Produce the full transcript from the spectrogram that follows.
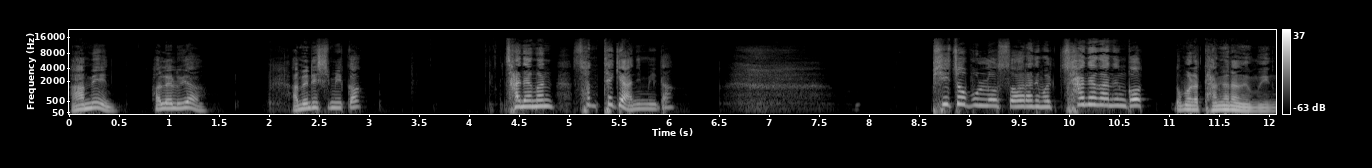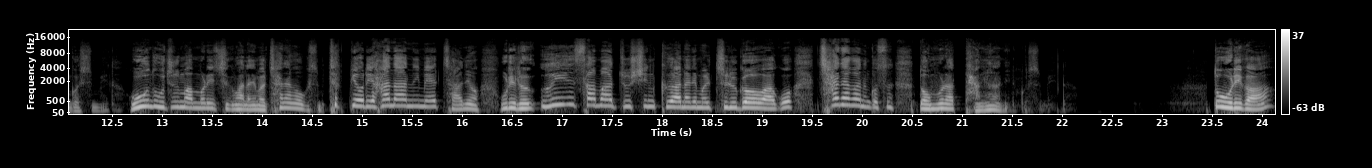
아멘. 할렐루야. 아멘이십니까? 찬양은 선택이 아닙니다. 피조불로서 하나님을 찬양하는 것 너무나 당연한 의무인 것입니다. 온 우주 만물이 지금 하나님을 찬양하고 있습니다. 특별히 하나님의 자녀, 우리를 의인 삼아 주신 그 하나님을 즐거워하고 찬양하는 것은 너무나 당연한 일인 것입니다. 또 우리가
